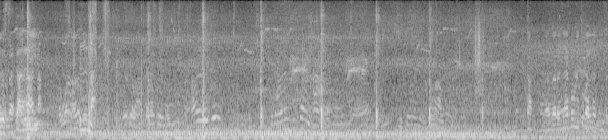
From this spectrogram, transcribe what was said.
news Kalady. ഞാൻ ഇപ്പോൾ വിളിച്ച് പറഞ്ഞിട്ടുണ്ട്.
